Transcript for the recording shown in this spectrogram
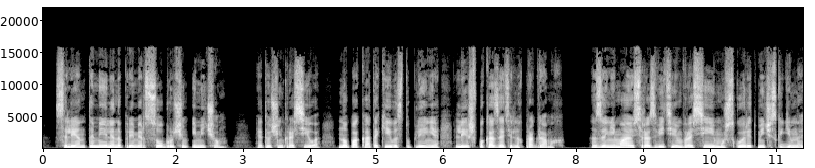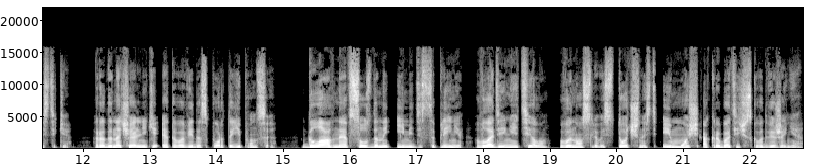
— с лентами или, например, с обручем и мечом. Это очень красиво, но пока такие выступления лишь в показательных программах. Занимаюсь развитием в России мужской ритмической гимнастики. Родоначальники этого вида спорта — японцы. Главное в созданной ими дисциплине — владение телом, выносливость, точность и мощь акробатического движения.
